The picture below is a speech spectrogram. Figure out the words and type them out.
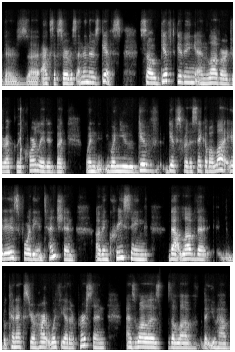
there's uh, acts of service, and then there's gifts. So gift giving and love are directly correlated, but when when you give gifts for the sake of Allah, it is for the intention of increasing that love that connects your heart with the other person as well as the love that you have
